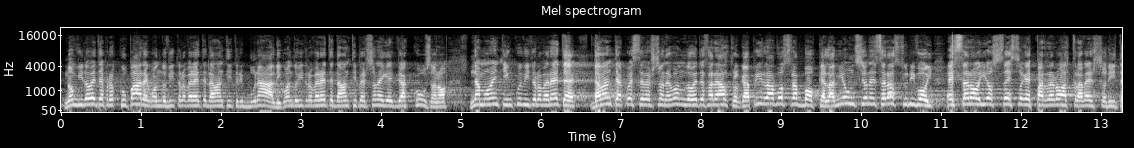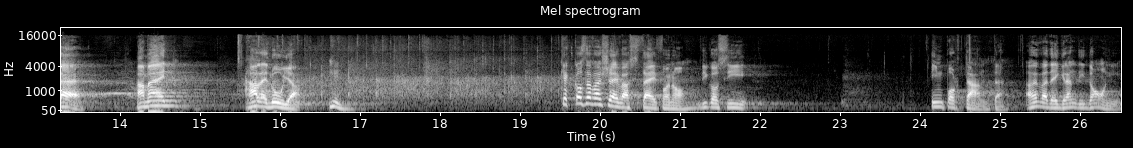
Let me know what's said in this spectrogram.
non, vi dovete preoccupare quando vi troverete davanti ai tribunali, quando vi troverete davanti persone che vi accusano, nel momento in cui vi troverete davanti a queste persone voi non dovete fare altro che aprire la vostra bocca, la mia unzione sarà su di voi e sarò io stesso che parlerò attraverso di te. Amen. Alleluia. Che cosa faceva Stefano di così importante? Aveva dei grandi doni,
